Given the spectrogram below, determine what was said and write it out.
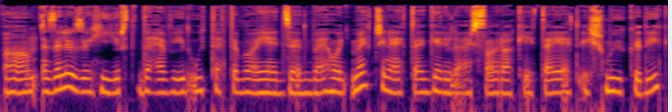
A, az előző hírt David úgy tette be a jegyzetbe, hogy megcsinálták Gary Larson rakétáját, és működik,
